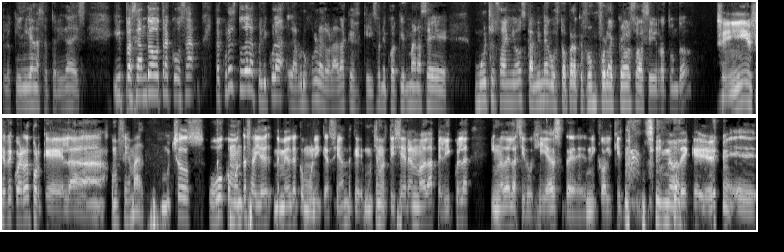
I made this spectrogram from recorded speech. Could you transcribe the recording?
lo que digan las autoridades. Y pasando a otra cosa, ¿te acuerdas tú de la película La Brújula Dorada que, que hizo Nicole Kidman hace muchos años? Que a mí me gustó, pero que fue un fracaso así rotundo. Sí, sí recuerdo porque la, ¿cómo se llama? Muchos, hubo como ondas ahí de, medios de comunicación de que mucha noticia era no de la película y no de las cirugías de Nicole Kidman, sino de que, eh,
